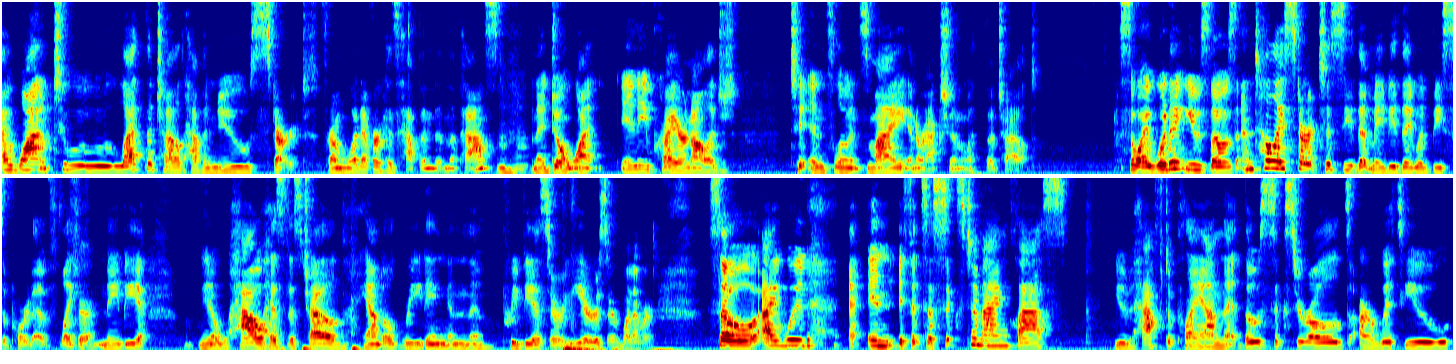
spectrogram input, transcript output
I want to let the child have a new start from whatever has happened in the past. Mhm. And I don't want any prior knowledge to influence my interaction with the child. So I wouldn't use those until I start to see that maybe they would be supportive. Like Sure. maybe, you know, how has this child handled reading in the previous or years or whatever. So I would, in if it's a six to nine class, you'd have to plan that those six year olds are with you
